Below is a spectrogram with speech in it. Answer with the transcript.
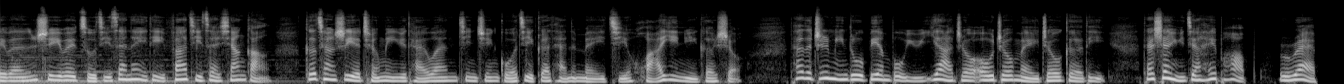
李玟是一位祖籍在内地、发迹在香港、歌唱事业成名于台湾、进军国际歌坛的美籍华裔女歌手。她的知名度遍布于亚洲、欧洲、美洲各地。她善于将 hip hop、rap，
